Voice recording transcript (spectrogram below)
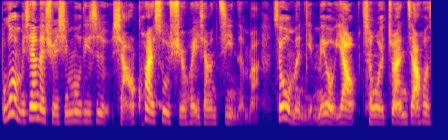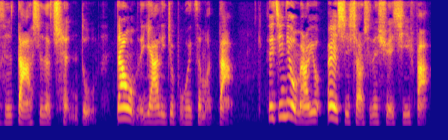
不过我们现在的学习目的是想要快速学会一项技能嘛，所以我们也没有要成为专家或者是大师的程度，当然我们的压力就不会这么大。所以今天我们要用二十小时的学习法，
